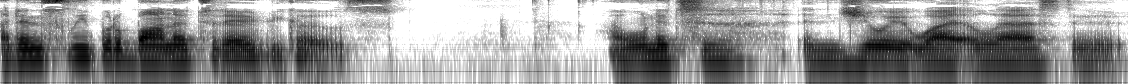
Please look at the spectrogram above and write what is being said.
I didn't sleep with a bonnet today because I wanted to enjoy it while it lasted.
